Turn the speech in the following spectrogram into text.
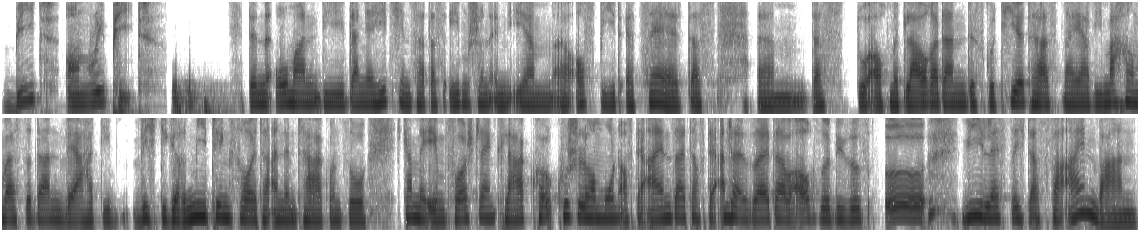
Beat on Repeat. Denn Roman, die Danja Hätchens hat das eben schon in ihrem äh, Offbeat erzählt, dass, ähm, dass du auch mit Laura dann diskutiert hast, naja, wie machen wir es dann? Wer hat die wichtigeren Meetings heute an dem Tag und so. Ich kann mir eben vorstellen, klar, Kuschelhormon auf der einen Seite, auf der anderen Seite, aber auch so dieses, uh, wie lässt sich das vereinbaren?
